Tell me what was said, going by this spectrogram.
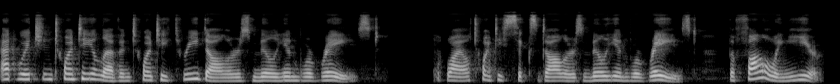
at which in 2011 $23 million were raised while $26 million were raised the following year.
